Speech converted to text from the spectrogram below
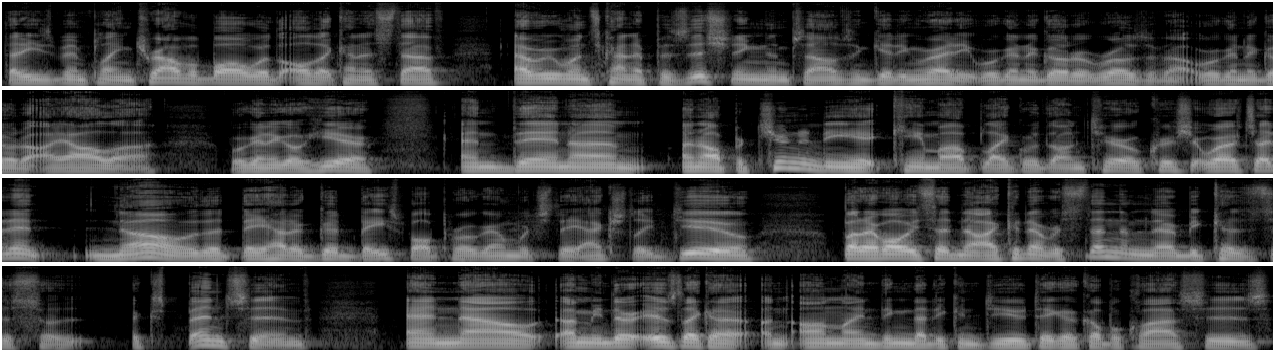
that he's been playing travel ball with, all that kind of stuff, everyone's kind of positioning themselves and getting ready. We're going to go to Roosevelt. We're going to go to Ayala. We're going to go here. And then um, an opportunity it came up, like with Ontario Christian, which I didn't know that they had a good baseball program, which they actually do. But I've always said, no, I could never send them there because it's just so expensive. And now, I mean, there is like a, an online thing that he can do, take a couple classes,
